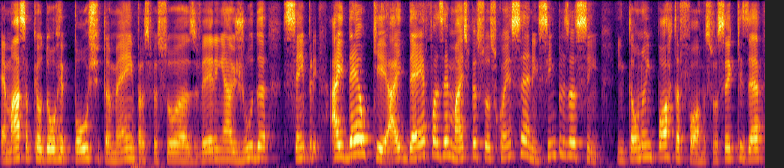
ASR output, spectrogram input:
É massa porque eu dou repost também para as pessoas verem, ajuda sempre. A ideia é o quê? A ideia é fazer mais pessoas conhecerem, simples assim. Então não importa a forma. Se você quiser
